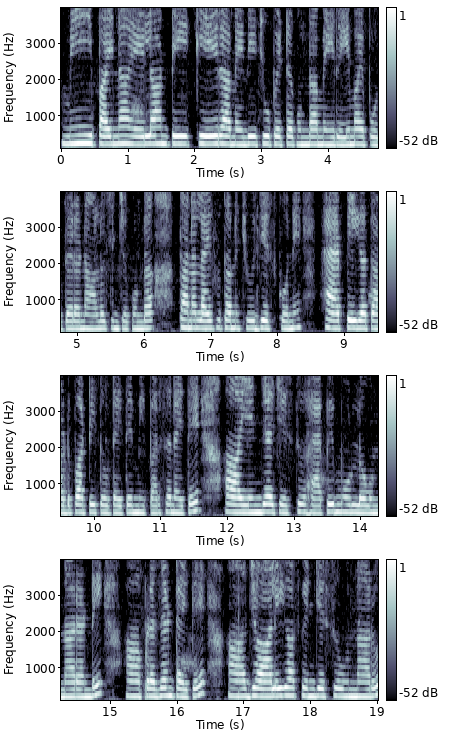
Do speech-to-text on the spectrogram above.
మీ పైన ఎలాంటి కేర్ అనేది చూపెట్టకుండా మీరు ఏమైపోతారని ఆలోచించకుండా తన లైఫ్ తను చూజ్ చేసుకొని హ్యాపీగా థర్డ్ పార్టీతో అయితే మీ పర్సన్ అయితే ఎంజాయ్ చేస్తూ హ్యాపీ మూడ్లో ఉన్నారండి. ప్రజెంట్ అయితే జాలీగా స్పెండ్ చేస్తూ ఉన్నారు.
